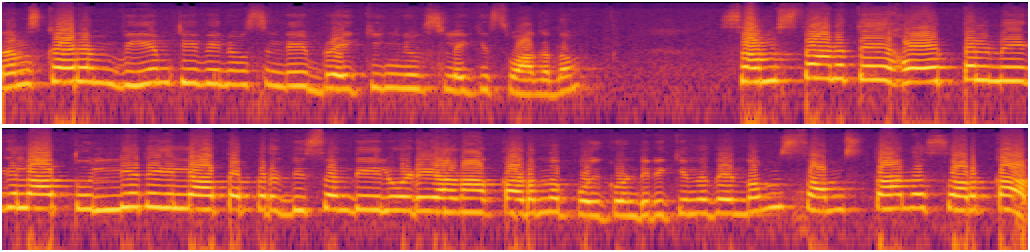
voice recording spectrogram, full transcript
നമസ്കാരം. വി എം ടി വി ന്യൂസിന്റെ ബ്രേക്കിംഗ് ന്യൂസിലേക്ക് സ്വാഗതം. സംസ്ഥാനത്തെ ഹോട്ടൽ മേഖല തുല്യതയില്ലാത്ത പ്രതിസന്ധിയിലൂടെയാണ് കടന്നു പോയിക്കൊണ്ടിരിക്കുന്നതെന്നും സംസ്ഥാന സർക്കാർ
